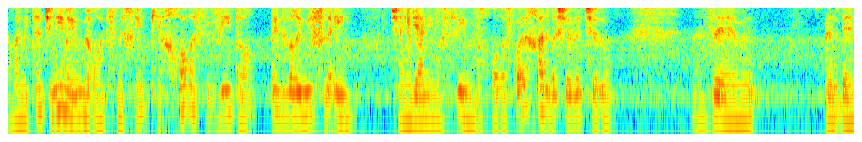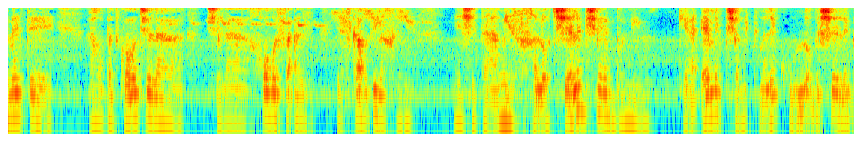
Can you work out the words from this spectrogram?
אבל מצד שני הם היו מאוד שמחים, כי החורף הביא איתו הרבה דברים נפלאים שהאינדיאנים עושים בחורף, כל אחד בשבט שלו. אז, אמ, אז באמת אה, ההרפתקאות של, ה, של החורף, אז הזכרתי לכם, יש את המזחלות שלג שהם בונים, כי העמק שם מתמלא כולו בשלג.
